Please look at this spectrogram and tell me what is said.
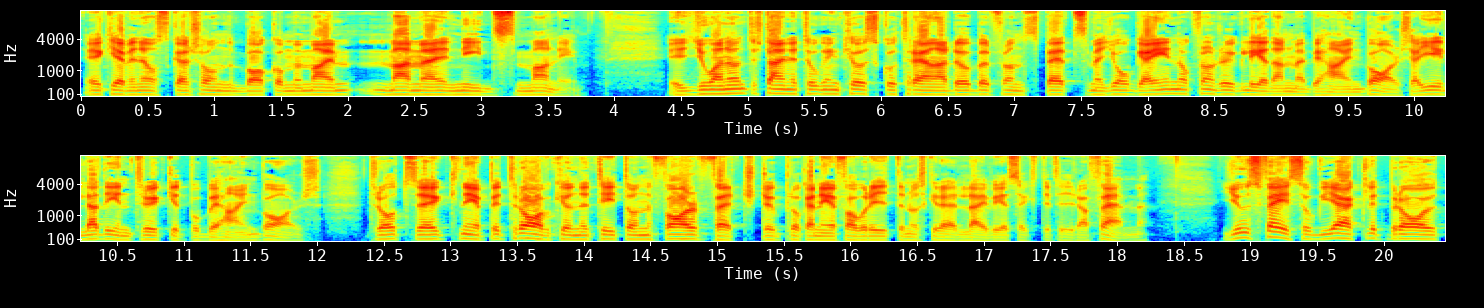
eh, Kevin Oskarsson bakom My, My Needs Money. Eh, Johan Untersteiner tog en kusk och tränardubbel från spets med jogga in och från ryggledaren med behind bars. Jag gillade intrycket på behind bars. Trots eh, knepig knepigt trav kunde Titon Farfetched plocka ner favoriten och skrälla i V64 5. Face såg jäkligt bra ut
